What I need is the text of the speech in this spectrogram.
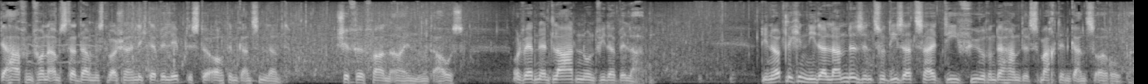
Der Hafen von Amsterdam ist wahrscheinlich der belebteste Ort im ganzen Land. Schiffe fahren ein und aus und werden entladen und wieder beladen. Die nördlichen Niederlande sind zu dieser Zeit die führende Handelsmacht in ganz Europa.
